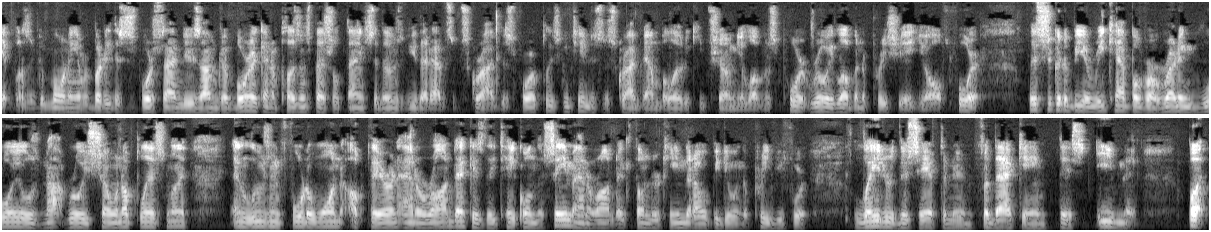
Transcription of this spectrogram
it wasn't good morning, everybody. This is Sportsline News. I'm Joe Boric, and a pleasant special thanks to those of you that have subscribed this for. Please continue to subscribe down below to keep showing your love and support. Really love and appreciate you all for it. This is going to be a recap of our Reading Royals not really showing up last night and losing 4 to 1 up there in Adirondack as they take on the same Adirondack Thunder team that I will be doing a preview for later this afternoon for that game this evening. But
